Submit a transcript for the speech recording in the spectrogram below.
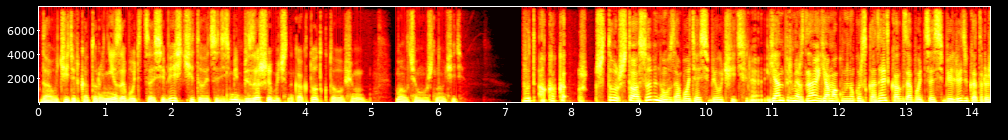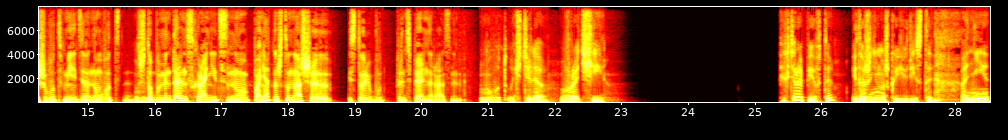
да, учитель, который не заботится о себе, считывается детьми безошибочно, как тот, кто, в общем, мало чему может научить. Вот, а как, что, что особенного в заботе о себе учителя? Я, например, знаю, я могу много рассказать, как заботятся о себе люди, которые живут в медиа, ну вот, угу. чтобы ментально сохраниться. Но понятно, что наши истории будут принципиально разными. Ну вот учителя, врачи, Психотерапевты и даже немножко юристы, они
